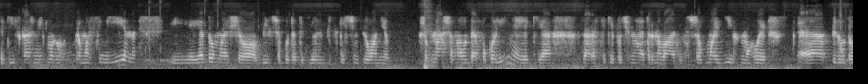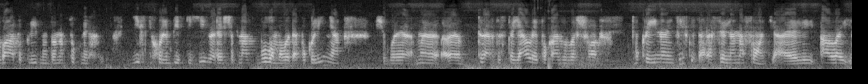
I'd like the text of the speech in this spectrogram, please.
такій, скажімо, як ми говоримо, сім'ї. І я думаю, що більше буде тоді олімпійських чемпіонів. Щоб наше молоде покоління, яке зараз які починає тренуватися, щоб ми їх змогли е, підготувати плідно до наступних їхніх Олімпійських ігор, щоб в нас було молоде покоління, щоб ми е, твердо стояли і показували, що Україна не тільки зараз сильна на фронті, й- але і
